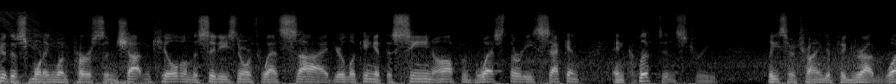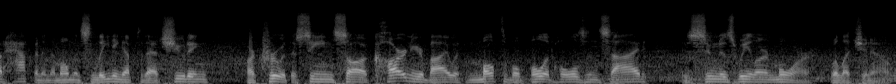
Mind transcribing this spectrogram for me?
Here this morning, one person shot and killed on the city's northwest side. You're looking at the scene off of West 32nd and Clifton Street. Police are trying to figure out what happened in the moments leading up to that shooting. Our crew at the scene saw a car nearby with multiple bullet holes inside. As soon as we learn more, we'll let you know.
